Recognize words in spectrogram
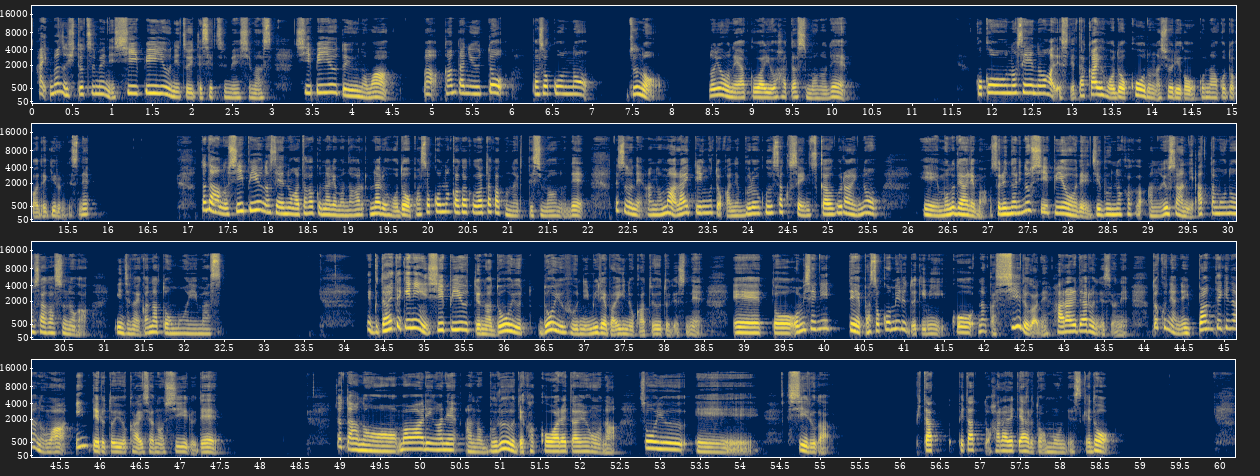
はい。まず一つ目に CPU について説明します。CPU というのは、まあ、簡単に言うと、パソコンの頭脳のような役割を果たすもので、ここの性能がですね、高いほど高度な処理を行うことができるんですね。ただ、あの CPU の性能が高くなればなるほど、パソコンの価格が高くなってしまうので、ですので、あの、まあ、ライティングとかね、ブログ作成に使うぐらいのえー、ものであれば、それなりの CPO で自分のかあの予算に合ったものを探すのがいいんじゃないかなと思います。で具体的に CPU っていうのはどういう、どういうふうに見ればいいのかというとですね、えー、っと、お店に行ってパソコンを見るときに、こう、なんかシールがね、貼られてあるんですよね。特にあの、一般的なのは、インテルという会社のシールで、ちょっとあの、周りがね、あの、ブルーで囲われたような、そういう、えー、シールがピタッ、ペタッと貼られてあると思うんですけど、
